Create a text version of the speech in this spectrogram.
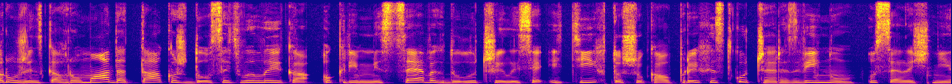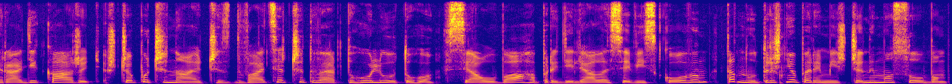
Ружинська громада також досить велика. Окрім місцевих, долучилися і ті, хто шукав прихистку через війну. У селищній раді кажуть, що починаючи з 24 лютого вся увага приділялася військовим та внутрішньо переміщеним особам.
